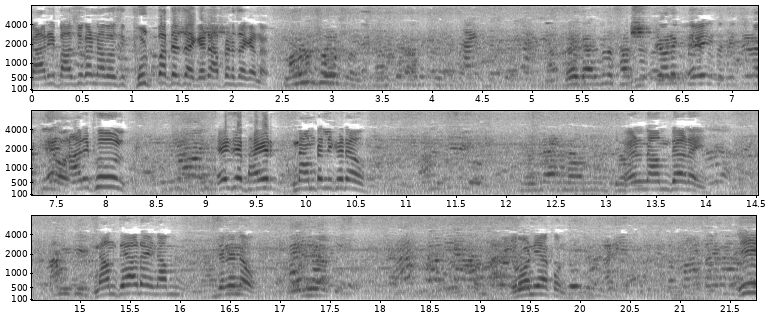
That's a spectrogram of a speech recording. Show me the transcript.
গাড়ি বাজুকা না বাজুক ফুটপাতের জায়গা এটা আপনার জায়গা না? আরিফুল এই যে ভাইয়ের নামটা লিখে নাও এর নাম দেয়া নাই। নাম দেয়া নাই নাম জেনে নাও। রনিয়া কোন এই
